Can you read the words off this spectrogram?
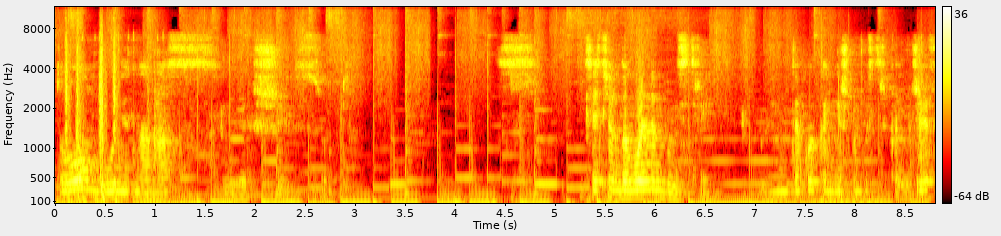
то он будет на нас совершить суд. Кстати, он довольно быстрый. Не такой, конечно, быстрый, как Джефф.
